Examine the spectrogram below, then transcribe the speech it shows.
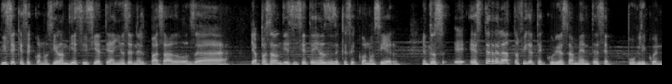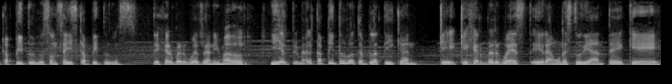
Dice que se conocieron 17 años en el pasado, o sea, ya pasaron 17 años desde que se conocieron. Entonces, e- este relato, fíjate, curiosamente se publicó en capítulos, son seis capítulos de Herbert West Reanimador. Y el primer capítulo te platican que, que Herbert West era un estudiante que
